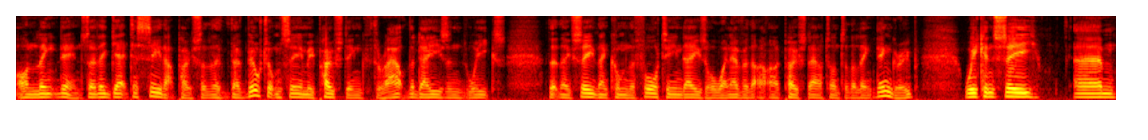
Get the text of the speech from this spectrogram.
on LinkedIn so they get to see that post. So they've, they've built up and seeing me posting throughout the days and weeks that they've seen. Then come the 14 days or whenever that I post out onto the LinkedIn group, we can see um,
